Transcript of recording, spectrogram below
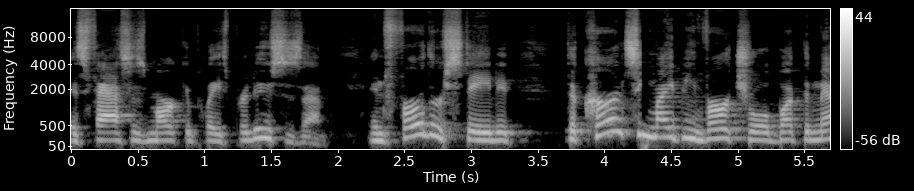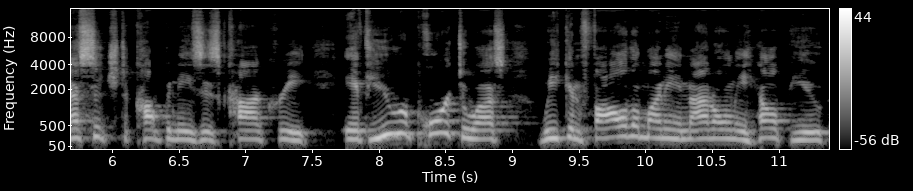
as fast as marketplace produces them. And further stated, the currency might be virtual, but the message to companies is concrete. If you report to us, we can follow the money and not only help you,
